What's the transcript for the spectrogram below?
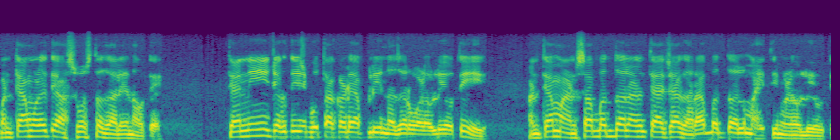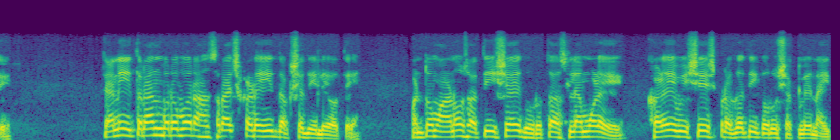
पण त्यामुळे ते अस्वस्थ झाले नव्हते. त्यांनी जगदीश भूताकडे आपली नजर वळवली होती आणि त्या माणसाबद्दल आणि त्याच्या घराबद्दल माहिती मिळवली होती. त्यांनी इतरांबरोबर हंसराजकडेही लक्ष दिले होते. पण तो माणूस अतिशय धूर्त असल्यामुळे खळे विशेष प्रगती करू शकले नाहीत.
